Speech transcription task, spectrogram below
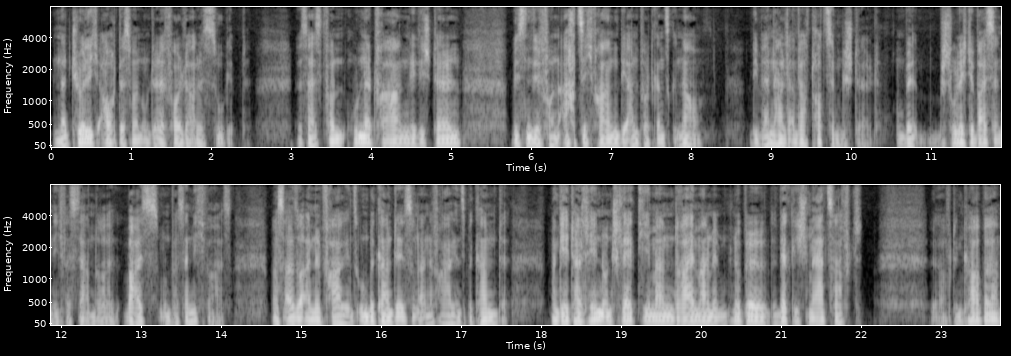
natürlich auch, dass man unter der Folter alles zugibt. Das heißt, von 100 Fragen, die die stellen, wissen sie von 80 Fragen die Antwort ganz genau. Die werden halt einfach trotzdem gestellt. Und der Beschuldigte weiß ja nicht, was der andere weiß und was er nicht weiß was also eine Frage ins Unbekannte ist und eine Frage ins Bekannte. Man geht halt hin und schlägt jemanden dreimal mit dem Knüppel wirklich schmerzhaft auf den Körper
